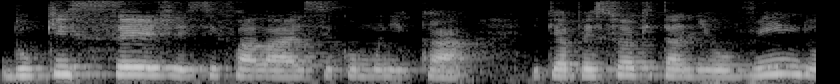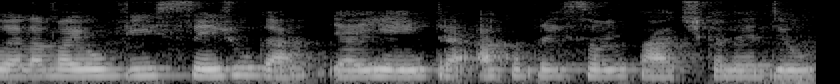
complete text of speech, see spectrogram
do que seja se falar e se comunicar. E que a pessoa que está ali ouvindo ela vai ouvir sem julgar. E aí entra a compreensão empática né? De eu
